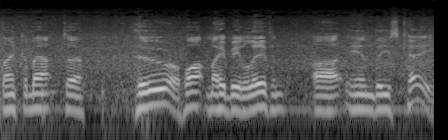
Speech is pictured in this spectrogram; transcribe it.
think about uh, who or what may be living uh, in these caves.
